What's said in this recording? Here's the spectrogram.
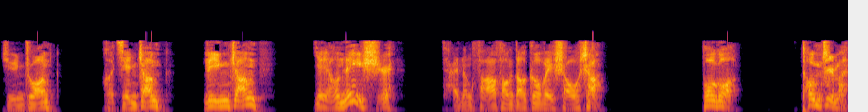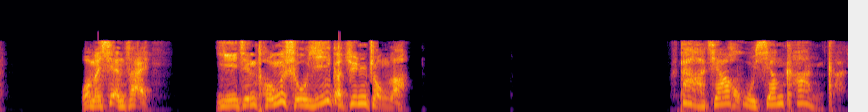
军装和肩章、领章也要那时才能发放到各位手上。不过，同志们，我们现在已经同属一个军种了。”大家互相看看。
